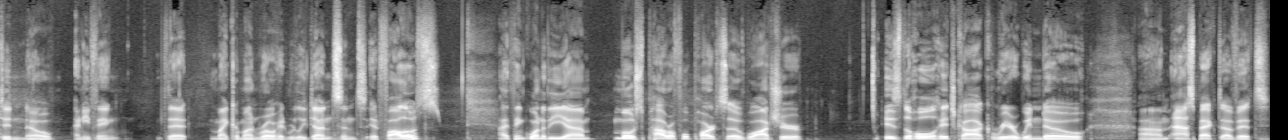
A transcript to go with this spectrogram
Didn't know anything that Maika Monroe had really done since It Follows. I think one of the um, most powerful parts of Watcher is the whole Hitchcock rear window um, aspect of it.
